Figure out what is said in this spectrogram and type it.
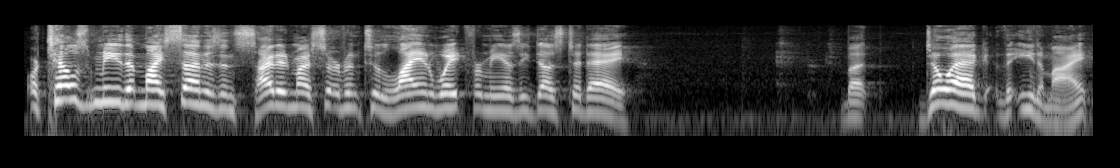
or tells me that my son has incited my servant to lie in wait for me as he does today. But Doeg the Edomite,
